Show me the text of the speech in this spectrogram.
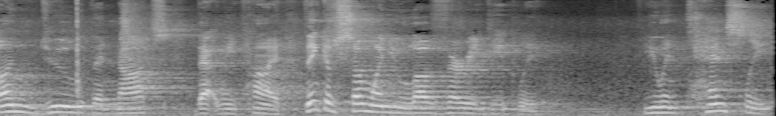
undo the knots that we tie. Think of someone you love very deeply. You intensely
